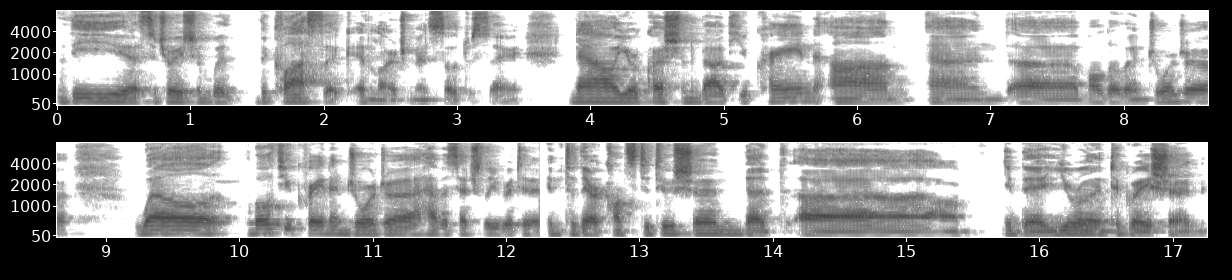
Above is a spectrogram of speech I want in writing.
the situation with the classic enlargement, so to say. Now, your question about Ukraine um, and uh, Moldova and Georgia. Well, both Ukraine and Georgia have essentially written into their constitution that uh, the Euro integration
